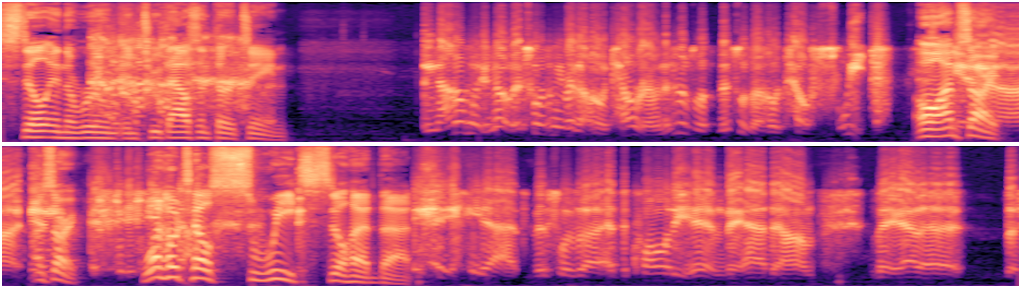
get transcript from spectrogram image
still in the room in 2013? Not only no, this wasn't even a hotel room. This was this was a hotel suite. Oh, I'm And, sorry. uh, I'm and- sorry. What hotel suite still had that? yeah, this was uh, at the Quality Inn. They had um they had a the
